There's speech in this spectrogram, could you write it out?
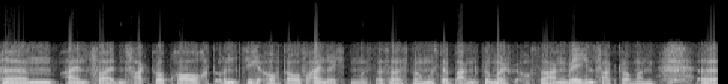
ähm, einen zweiten Faktor braucht und sich auch darauf einrichten muss. Das heißt, man muss der Bank zum Beispiel auch sagen, welchen Faktor man äh,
